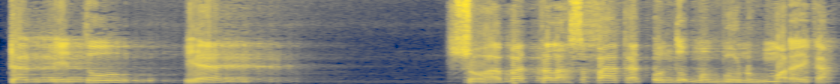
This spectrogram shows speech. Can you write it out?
Dan itu, ya, sahabat telah sepakat untuk membunuh mereka.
